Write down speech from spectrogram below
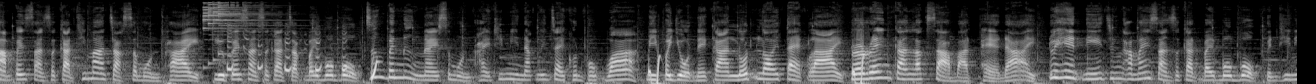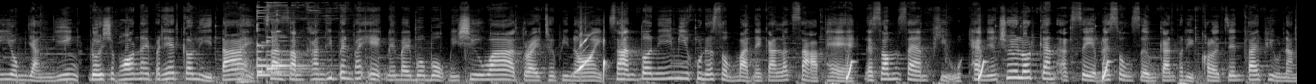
3 เป็นสารสกัดที่มาจากสมุนไพรหรือเป็นสารสกัดจากใบบัวบก ซึ่งเป็นหนึ่งในสมุนไพรที่มีนักวิจัยค้นพบว่า มีประโยชน์ในการลดรอยแตกลายและเร่งการรักษาบาดแผลได้ ด้วยเหตุนี้จึงทำให้สารสกัดใบบัวบก เป็นที่นิยมอย่างยิ่ง โดยเฉพาะในประเทศเกาหลีใต้ สารสำคัญที่เป็นพระเอกในใบบัวบกมีชื่อว่าไตรเทอร์พินอยสารตัวนี้มีคุณสมบัติในการรักษาแผลและซ่อมแซมผิว แถมยังช่วยลดการอักเสบและส่งเสริมการผลิตคอลลาเจนใต้ผิวหนัง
